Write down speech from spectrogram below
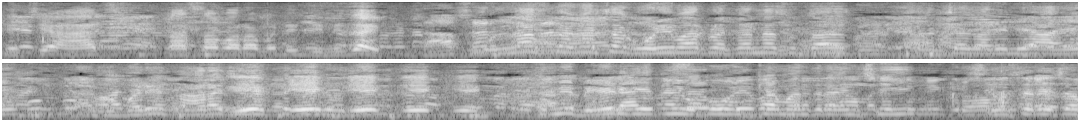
त्याची आज तासाभरामध्ये दिली जाईल. उल्हासनगरच्या गोळीबार प्रकरणात सुद्धा चर्चा झालेली आहे. बरीच नाराजी एक एक. एक एक एक तुम्ही भेट घेतली उपमुख्यमंत्र्यांची शिवसेनेच्या.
